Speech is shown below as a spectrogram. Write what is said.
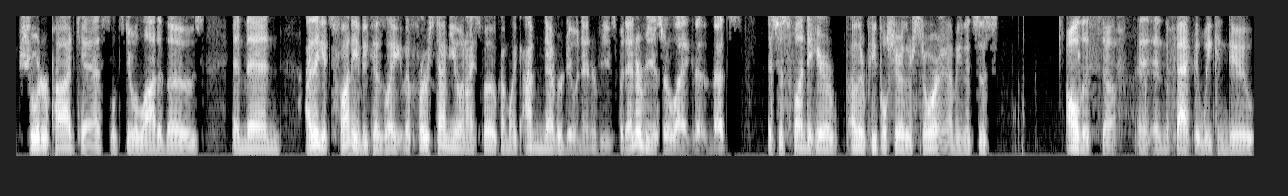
shorter podcasts, let's do a lot of those, and then I think it's funny because like the first time you and I spoke, I'm like, I'm never doing interviews, but interviews are like that's it's just fun to hear other people share their story. I mean, it's just all this stuff and, and the fact that we can do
